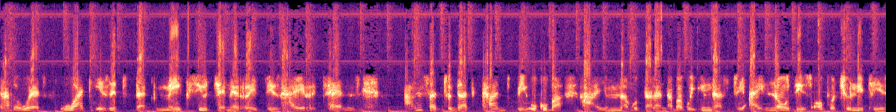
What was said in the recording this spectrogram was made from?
In other words what is it that makes you generate these high returns answer to that can't be ukuba hayi mna kudala ndaba kwi-industry i know these opportunities.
